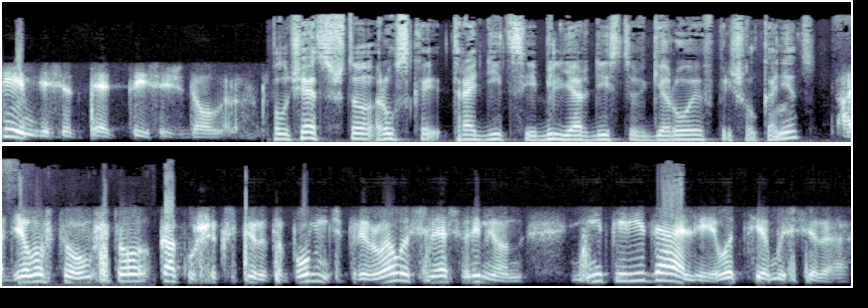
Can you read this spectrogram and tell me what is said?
75 тысяч долларов. Получается, что русской традиции бильярдистов-героев пришел конец? А дело в том, что, как у Шекспира-то, помните, прервалась связь времен. Не передали вот те мастера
